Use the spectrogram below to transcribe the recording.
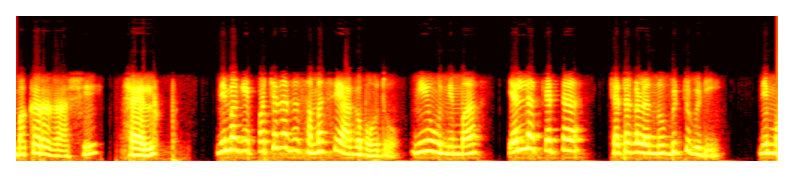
ಮಕರ ರಾಶಿ ಹೆಲ್ತ್ ನಿಮಗೆ ಪಚನದ ಸಮಸ್ಯೆ ಆಗಬಹುದು. ನೀವು ನಿಮ್ಮ ಎಲ್ಲ ಕೆಟ್ಟ ಚಟಗಳನ್ನು ಬಿಟ್ಟುಬಿಡಿ. ನಿಮ್ಮ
